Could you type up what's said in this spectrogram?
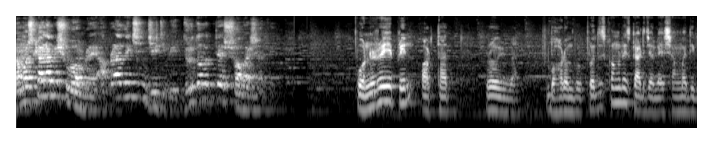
নমস্কার আমি শুভম রায়। আপনারা দেখছেন জিটিভি দ্রুতগতির সবার সাথে। পনেরোই এপ্রিল অর্থাৎ রবিবার বহরমপুর প্রদেশ কংগ্রেস কার্যালয়ে সাংবাদিক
